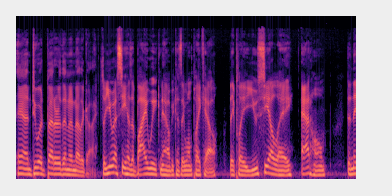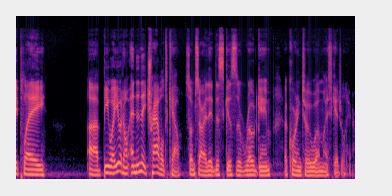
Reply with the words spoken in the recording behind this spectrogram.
And do it better than another guy. So USC has a bye week now because they won't play Cal. They play UCLA at home, then they play uh, BYU at home, and then they travel to Cal. So I'm sorry, they, this is a road game according to uh, my schedule here.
